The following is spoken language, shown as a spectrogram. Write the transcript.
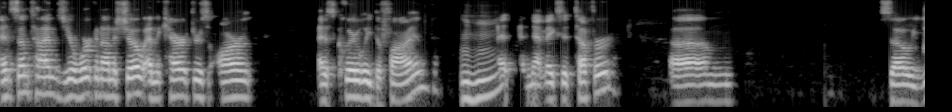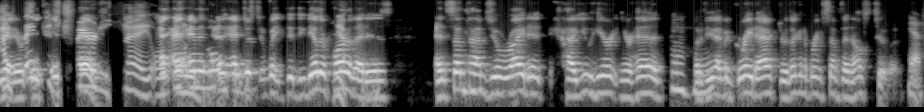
and sometimes you're working on a show and the characters aren't as clearly defined, Mm-hmm. and, and that makes it tougher. Um, so yeah, I think it- it's fair depends. to say on, and, on and, and, and just wait. The, the other part of that is, and sometimes you'll write it how you hear it in your head, but if Mhm. you have a great actor, they're going to bring something else to it. yes,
